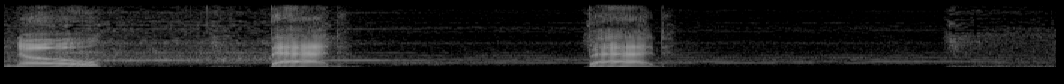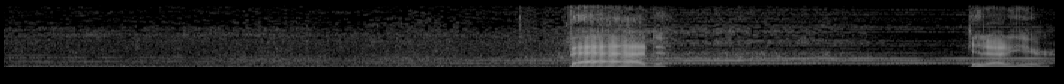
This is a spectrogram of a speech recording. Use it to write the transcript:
No. Bad. Bad. Bad. Get out of here.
